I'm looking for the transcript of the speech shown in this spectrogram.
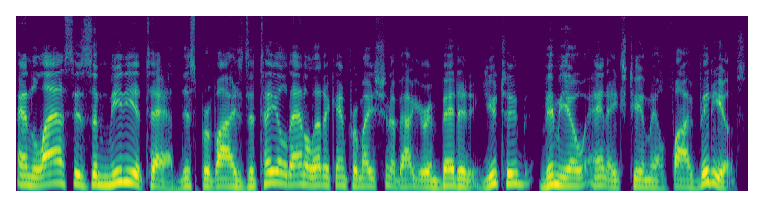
And last is the Media tab. This provides detailed analytic information about your embedded YouTube, Vimeo, and HTML5 videos.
